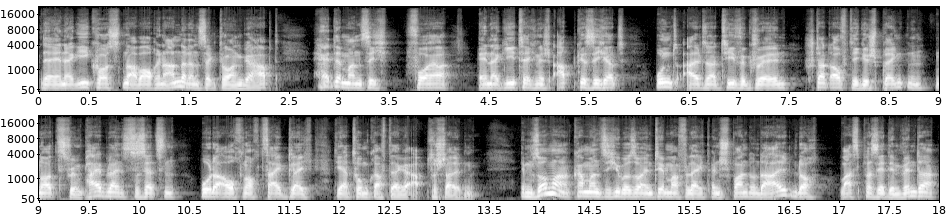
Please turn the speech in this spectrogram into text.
der Energiekosten, aber auch in anderen Sektoren gehabt, hätte man sich vorher energietechnisch abgesichert und alternative Quellen statt auf die gesprengten Nord Stream Pipelines zu setzen oder auch noch zeitgleich die Atomkraftwerke abzuschalten. Im Sommer kann man sich über so ein Thema vielleicht entspannt unterhalten, doch was passiert im Winter?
